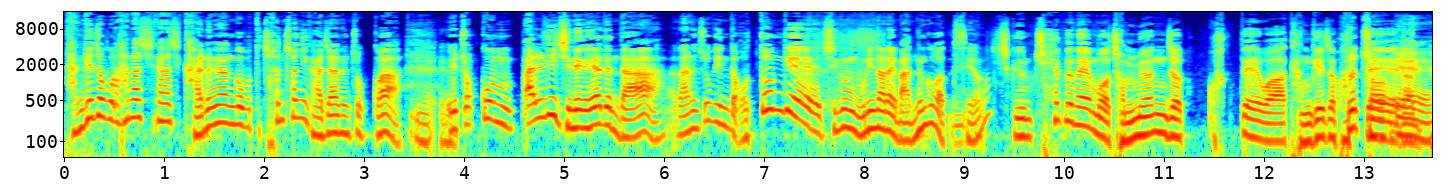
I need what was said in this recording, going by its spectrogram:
단계적으로 하나씩 하나씩 가능한 것부터 천천히 가자는 쪽과 예, 예. 조금 빨리 진행해야 된다라는 쪽이 있는데 어떤 게 지금 우리나라에 맞는 것 같으세요? 지금 지금 최근에 뭐 전면적 확대와 단계적 그렇죠. 확대가 예.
